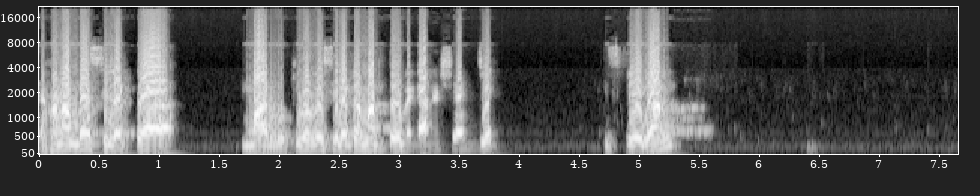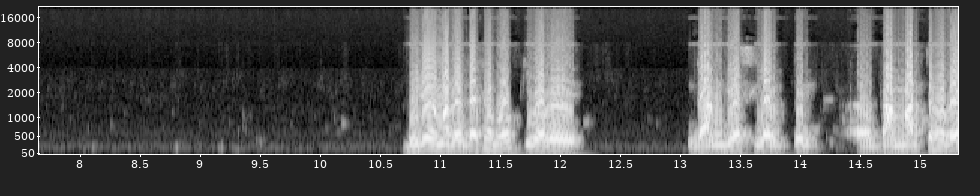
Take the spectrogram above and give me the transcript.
এখন আমরা সিলেটটা মারবো। কীভাবে সিলেটটা মারতে হবে গানের সাহায্যে? স্প্রে গান। ভিডিওর মধ্যে দেখাবো কীভাবে গান দিয়ে সিলেট গান মারতে হবে।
